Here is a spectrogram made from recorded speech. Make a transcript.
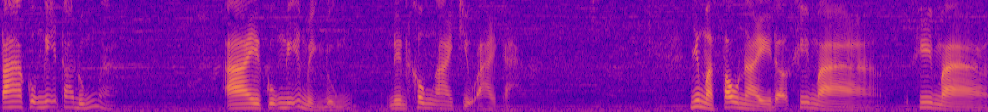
ta cũng nghĩ ta đúng mà. Ai cũng nghĩ mình đúng nên không ai chịu ai cả. Nhưng mà sau này đó khi mà khi mà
